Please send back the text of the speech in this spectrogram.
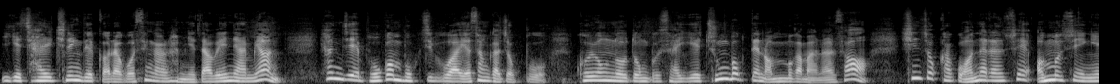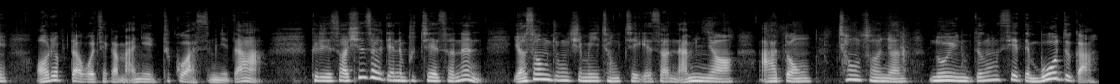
이게 잘 진행될 거라고 생각을 합니다. 왜냐하면 현재 보건복지부와 여성가족부, 고용노동부 사이에 중복된 업무가 많아서 신속하고 원활한 수행, 업무 수행이 어렵다고 제가 많이 듣고 왔습니다. 그래서 신설되는 부처에서는 여성 중심의 정책에서 남녀, 아동, 청소년, 노인 등 세대 모두가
